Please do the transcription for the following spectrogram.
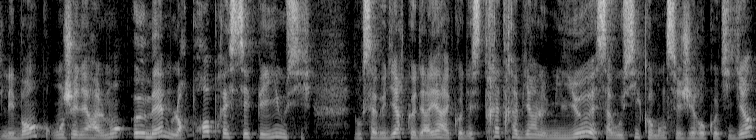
les banques ont généralement eux-mêmes leur propre SCPI aussi. Donc ça veut dire que derrière, elles connaissent très très bien le milieu, elles savent aussi comment c'est géré au quotidien.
